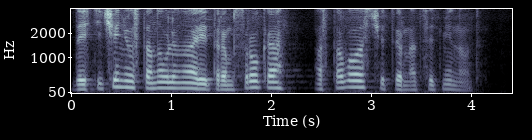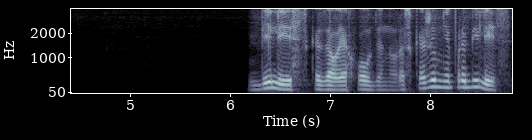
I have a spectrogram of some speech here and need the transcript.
До истечения установленного Риттером срока оставалось 14 минут. «Белиз», — сказал я Холдену, — «расскажи мне про Белиз».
